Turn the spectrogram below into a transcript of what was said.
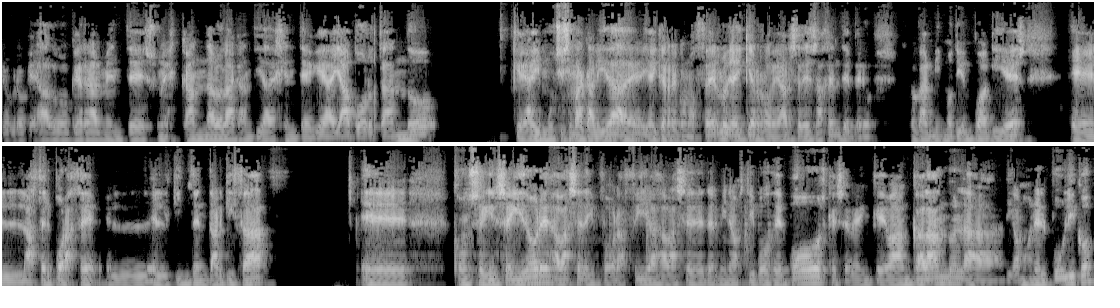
Yo creo que es algo que realmente es un escándalo la cantidad de gente que hay aportando, que hay muchísima calidad, ¿eh? y hay que reconocerlo y hay que rodearse de esa gente, pero creo que al mismo tiempo aquí es el hacer por hacer, el, el intentar quizá eh, conseguir seguidores a base de infografías, a base de determinados tipos de posts que se ven que van calando en la, digamos, en el público,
